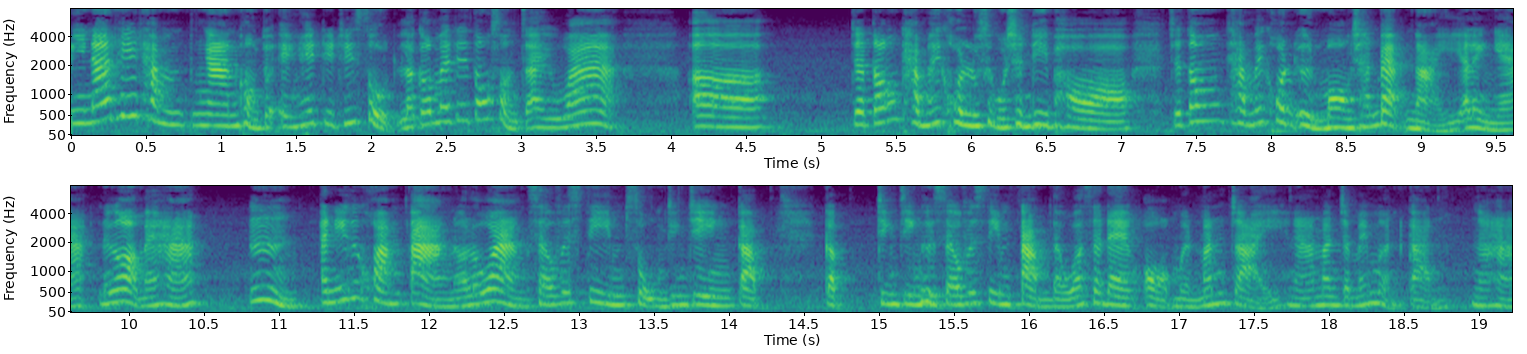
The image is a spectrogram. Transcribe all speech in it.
มีหน้าที่ทำงานของตัวเองให้ดีที่สุด แล้วก็ไม่ได้ต้องสนใจว่าเออจะต้องทำให้คนรู้สึกว่าฉันดีพอ จะต้องทำให้คนอื่นมองฉันแบบไหนอะไรเงี้ยนึกออกไหมคะอืมอันนี้คือความต่างเนาะระหว่าง self esteem สูงจริง ๆ กับกับจริง ๆ คือ self esteem ต่ำแต่ว่าแสดงออกเหมือนมั่นใจนะ มันจะไม่เหมือนกันนะคะ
